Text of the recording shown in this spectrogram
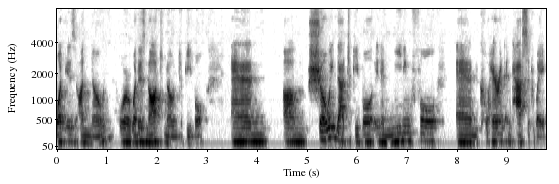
what is unknown or what is not known to people, and um, showing that to people in a meaningful and coherent and tacit way.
